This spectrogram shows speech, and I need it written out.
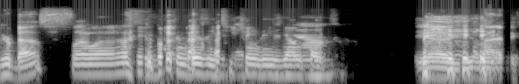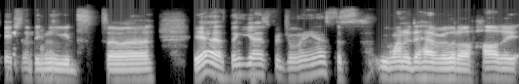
her best. So, uh, She's booked and busy teaching these young Yeah. folks. yeah, give that education that they need. So, uh, yeah, thank you guys for joining us. This, we wanted to have a little holiday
